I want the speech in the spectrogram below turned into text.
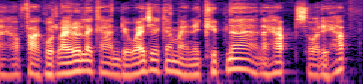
นะครับ ฝากกดไลค์ด้วยละกัน เดี๋ยวไว้เจอกันใหม่ในคลิปหน้านะครับ สวัสดีครับ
